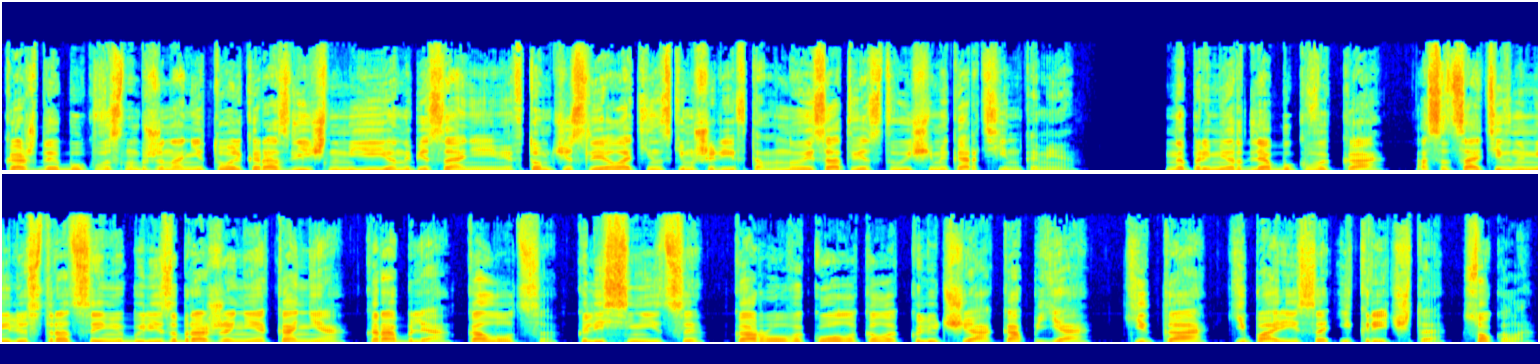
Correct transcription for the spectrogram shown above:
Каждая буква снабжена не только различными ее написаниями, в том числе латинским шрифтом, но и соответствующими картинками. Например, для буквы «К» ассоциативными иллюстрациями были изображения коня, корабля, колодца, колесницы, коровы, колокола, ключа, копья, кита, кипариса и кречета, сокола.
